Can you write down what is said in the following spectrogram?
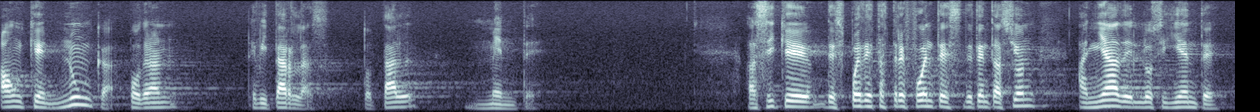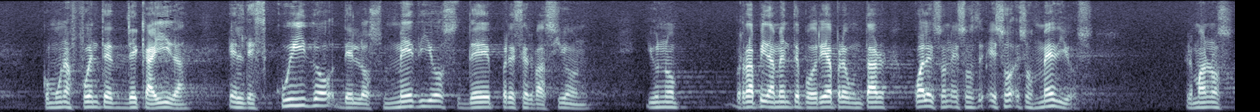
aunque nunca podrán evitarlas totalmente. Así que después de estas tres fuentes de tentación, añade lo siguiente, como una fuente de caída, el descuido de los medios de preservación. Y uno rápidamente podría preguntar cuáles son esos, esos, medios. Hermanos,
